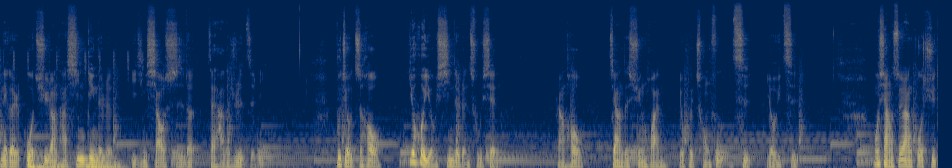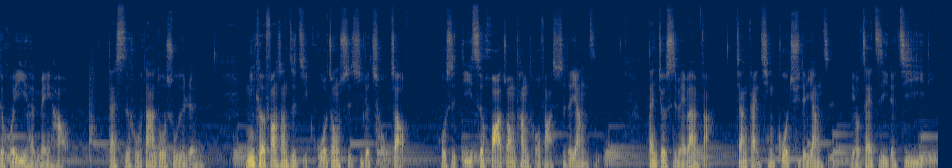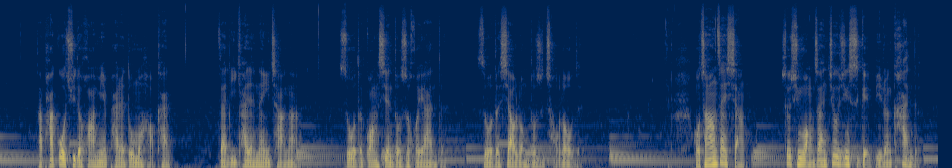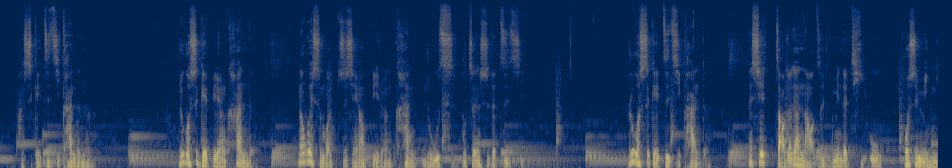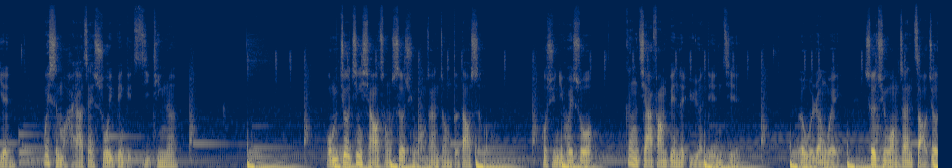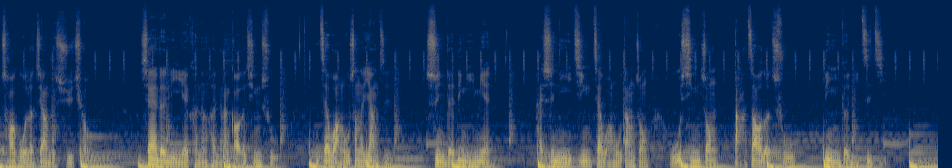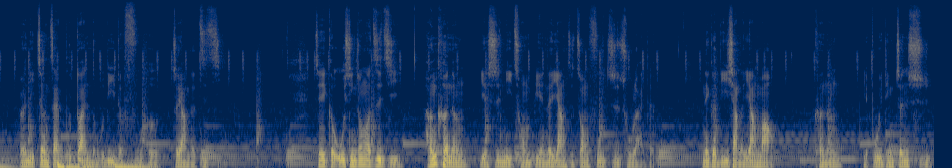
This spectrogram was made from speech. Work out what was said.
那个过去让他心定的人已经消失了，在他的日子里。不久之后，又会有新的人出现，然后这样的循环又会重复一次又一次。我想，虽然过去的回忆很美好，但似乎大多数的人宁可放上自己国中时期的丑照。或是第一次化妆烫头发时的样子，但就是没办法将感情过去的样子留在自己的记忆里，哪怕过去的画面拍得多么好看，在离开的那一刹那，所有的光线都是灰暗的，所有的笑容都是丑陋的。我常常在想，社群网站究竟是给别人看的，还是给自己看的呢？如果是给别人看的，那为什么只想要别人看如此不真实的自己？如果是给自己看的，那些早就在脑子里面的体悟或是名言，为什么还要再说一遍给自己听呢？我们究竟想要从社群网站中得到什么？或许你会说，更加方便的与人连结，而我认为，社群网站早就超过了这样的需求。现在的你也可能很难搞得清楚，你在网络上的样子是你的另一面，还是你已经在网络当中。无形中打造了出另一个你自己，而你正在不断努力的符合这样的自己。这个无形中的自己，很可能也是你从别人的样子中复制出来的。那个理想的样貌，可能也不一定真实。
